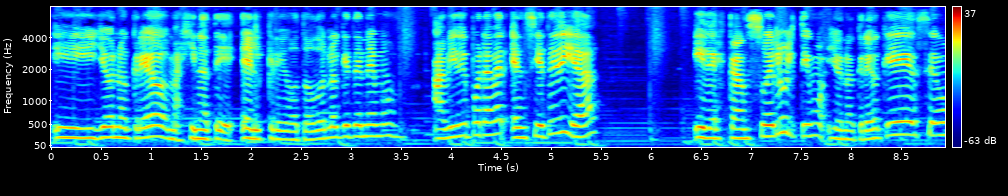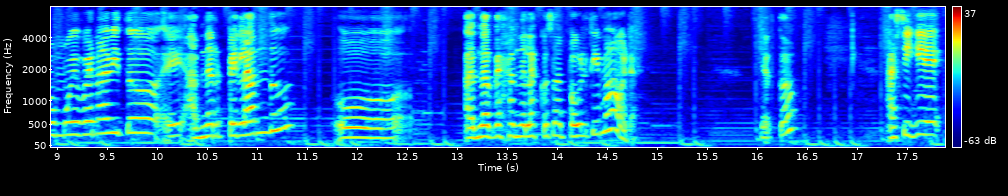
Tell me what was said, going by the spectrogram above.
Y yo no creo, imagínate, Él creó todo lo que tenemos habido y por haber en siete días y descansó el último. Yo no creo que sea un muy buen hábito eh, andar pelando o andar dejando las cosas para última hora. ¿Cierto? Así que,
